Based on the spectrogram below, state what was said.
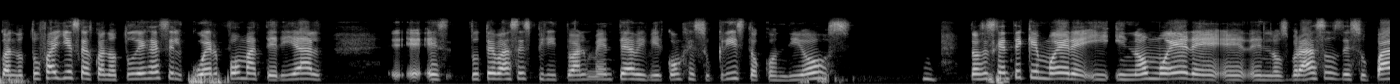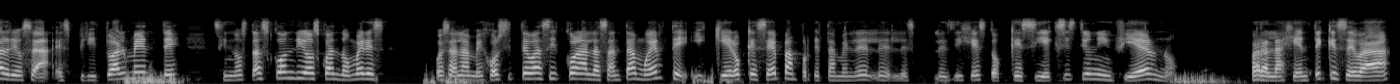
cuando tú fallezcas, cuando tú dejas el cuerpo material, e, e, es, tú te vas espiritualmente a vivir con Jesucristo, con Dios. Entonces, gente que muere y, no muere en, los brazos de su padre, o sea, espiritualmente, si no estás con Dios cuando mueres, pues a lo mejor sí te vas a ir con a la Santa Muerte. Y quiero que sepan, porque también les, dije esto, que sí existe un infierno para la gente que se va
